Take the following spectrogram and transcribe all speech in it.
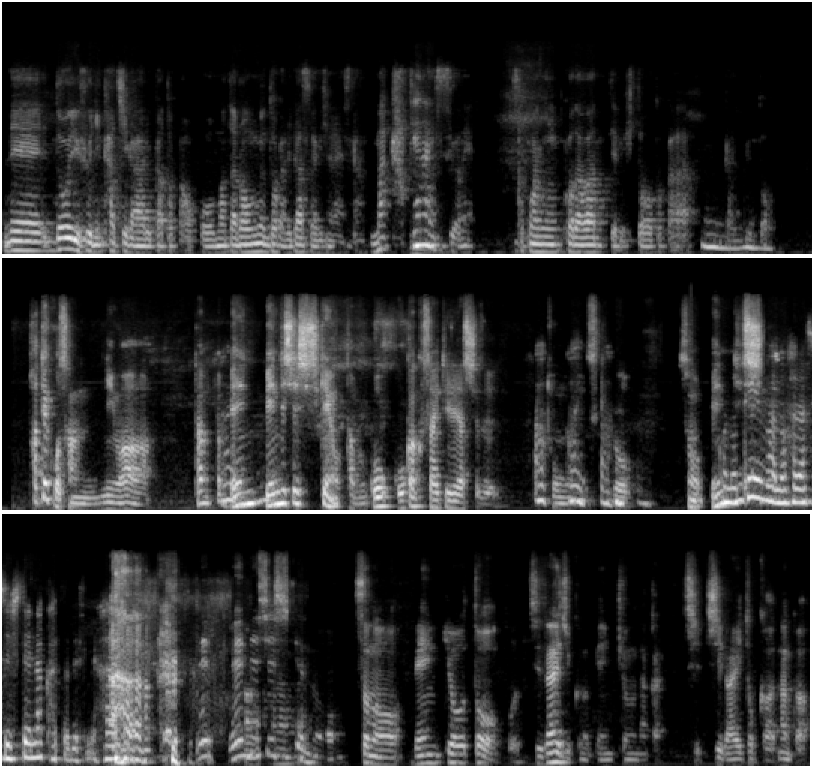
で、どういうふうに価値があるかとかをこうまた論文とかで出すわけじゃないですか。まあ、勝てないですよね。そこにこだわってる人とかがいると。パテコさんには、多分はい弁弁理士試験を多分合合格されていらっしゃるあと思うんですけどはいそのこの弁理士テーマの話してなかったですね。はで 弁理士試験のその勉強と時代塾の勉強のなんかち違いとかなんか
